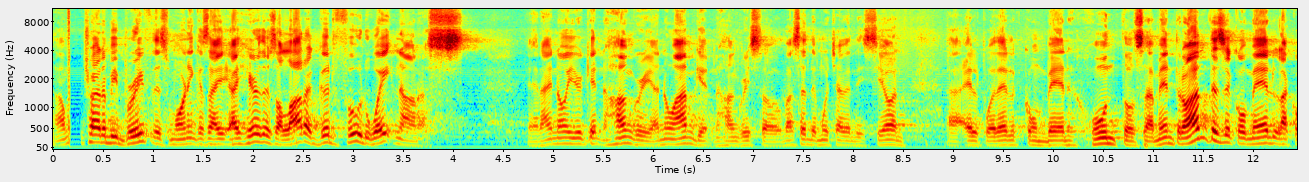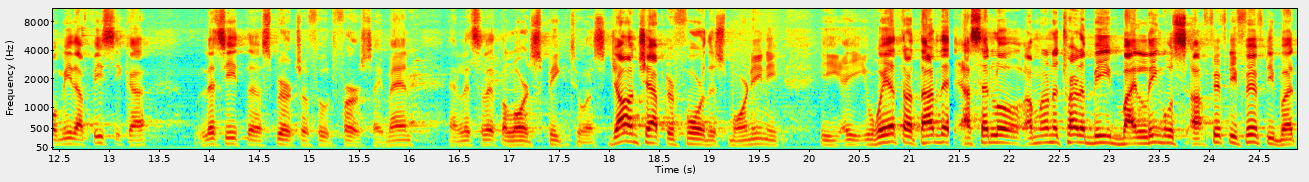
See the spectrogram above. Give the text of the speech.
I'm going to try to be brief this morning because I, I hear there's a lot of good food waiting on us. And I know you're getting hungry. I know I'm getting hungry, so va a ser de mucha bendición el poder comer juntos. Amén. Pero antes de comer la comida física, let's eat the spiritual food first. Amen. And let's let the Lord speak to us. John chapter 4 this morning. Y, y, y voy a tratar de hacerlo. I'm going to try to be bilingual 50 uh, 50, but.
